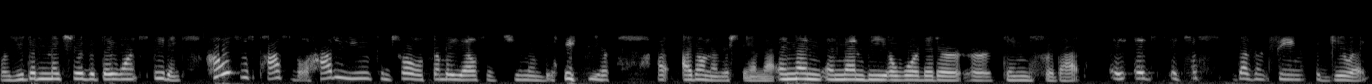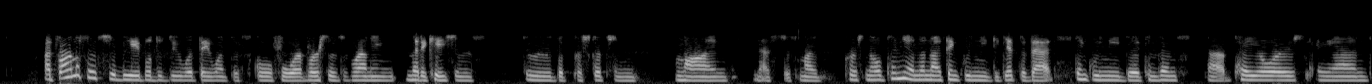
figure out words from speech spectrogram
or you didn't make sure that they weren't speeding. How is this possible? How do you control somebody else's human behavior? I, I don't understand that. And then and then be awarded or, or dinged for that. It, it it just doesn't seem to do it. A pharmacist should be able to do what they went to school for versus running medications through the prescription line. That's just my personal opinion, and I think we need to get to that. I think we need to convince uh, payors and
